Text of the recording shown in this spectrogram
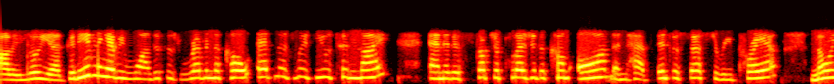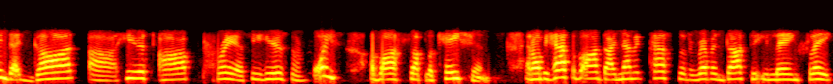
Hallelujah. Good evening, everyone. This is Reverend Nichole Edness with you tonight, and it is such a pleasure to come on and have intercessory prayer, knowing that God uh, hears our prayers. He hears the voice of our supplications. And on behalf of our dynamic pastor, the Reverend Dr. Elaine Flake,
